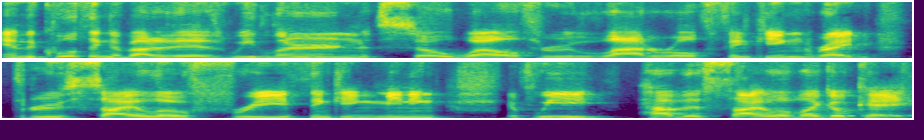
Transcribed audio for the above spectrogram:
And the cool thing about it is we learn so well through lateral thinking, right? Through silo free thinking, meaning if we have this silo of like, okay,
